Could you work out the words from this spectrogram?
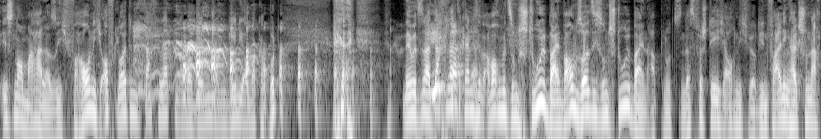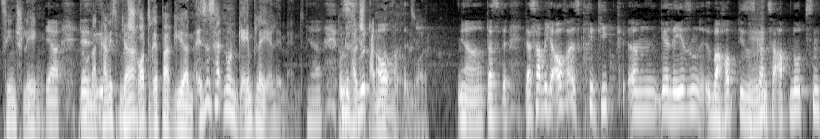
ist normal. Also ich verhau nicht oft Leute mit Dachlatten, aber wenn, dann gehen die auch mal kaputt. ne, mit so einer Dachlatte kann ich, aber auch mit so einem Stuhlbein. Warum soll sich so ein Stuhlbein abnutzen? Das verstehe ich auch nicht wirklich. Und vor allen Dingen halt schon nach zehn Schlägen. Ja. Und dann kann ich es mit ja. Schrott reparieren. Es ist halt nur ein Gameplay-Element. Ja. Und es halt wird auch, machen soll Ja, das, das habe ich auch als Kritik ähm, gelesen, überhaupt dieses mhm. ganze Abnutzen.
